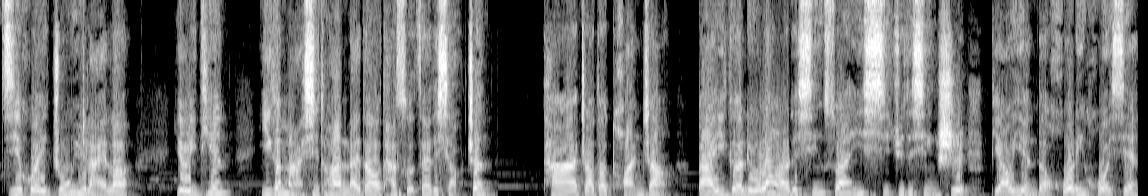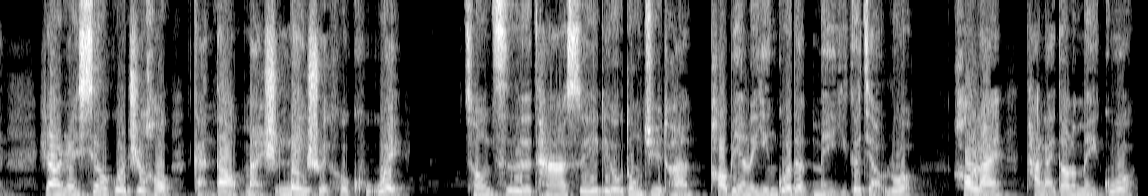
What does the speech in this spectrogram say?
机会终于来了。有一天。一个马戏团来到他所在的小镇，他找到团长，把一个流浪儿的辛酸以喜剧的形式表演得活灵活现，让人笑过之后感到满是泪水和苦味。从此，他随流动剧团跑遍了英国的每一个角落。后来，他来到了美国，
